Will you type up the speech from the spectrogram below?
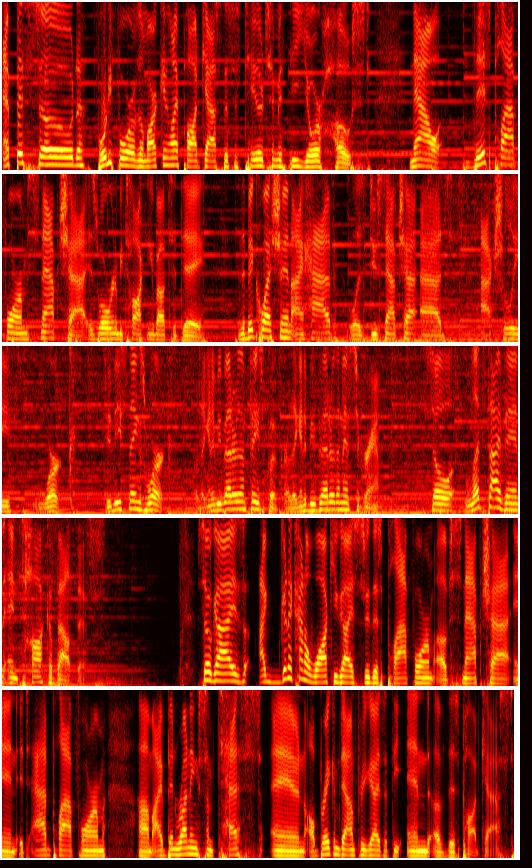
episode 44 of the Marketing Life podcast. This is Taylor Timothy, your host. Now, this platform, Snapchat, is what we're going to be talking about today. And the big question I had was do Snapchat ads actually work? Do these things work? Are they going to be better than Facebook? Are they going to be better than Instagram? So let's dive in and talk about this. So, guys, I'm going to kind of walk you guys through this platform of Snapchat and its ad platform. Um, I've been running some tests and I'll break them down for you guys at the end of this podcast.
